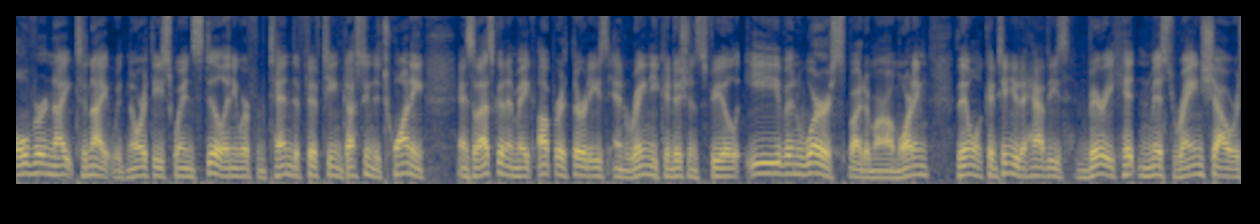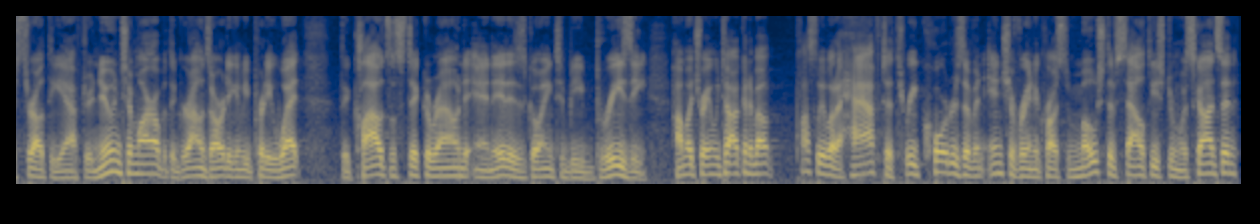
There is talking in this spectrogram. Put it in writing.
overnight tonight with northeast winds still anywhere from 10 to 15, gusting to 20. And so that's going to make upper 30s and rainy conditions feel even worse by tomorrow morning. Then we'll continue to have these very hit and miss rain showers throughout the afternoon tomorrow, but the ground's already going to be pretty wet. The clouds will stick around and it is going to be breezy. How much rain are we talking about? Possibly about a half to three quarters of an inch of rain across most of southeastern Wisconsin.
